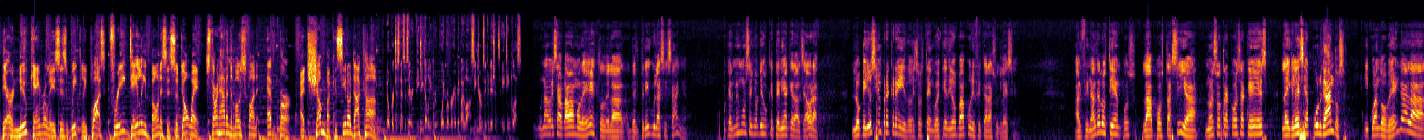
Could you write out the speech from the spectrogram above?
There are new game releases weekly, plus free daily bonuses. So don't wait. Start having the most fun ever at ChumbaCasino.com. No purchase necessary. VGW. Void were prohibited by law. See terms and conditions. 18 plus. Una vez hablábamos de esto, de la, del trigo y la cizaña, porque el mismo Señor dijo que tenía que darse. Ahora, lo que yo siempre he creído y sostengo es que Dios va a purificar a su iglesia. Al final de los tiempos, la apostasía no es otra cosa que es la iglesia pulgándose. Y cuando venga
